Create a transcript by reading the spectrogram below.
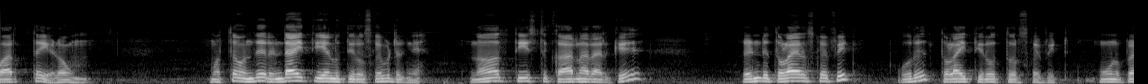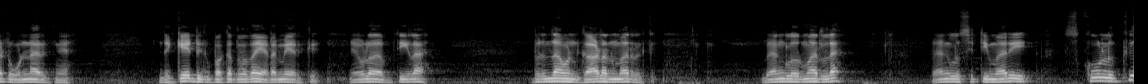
பார்த்த இடம். மொத்தம் வந்து ரெண்டாயிரத்தி எழுநூற்றி இருபது ஸ்கொயர் ஃபீட் இருக்குங்க. நார்த் ஈஸ்ட் கார்னராக இருக்குது ரெண்டு தொள்ளாயிரம் ஸ்கொயர் ஃபீட் ஒரு தொள்ளாயிரத்தி இருபத்தோரு ஸ்கொயர் ஃபீட் மூணு பிளாட் ஒன்றா இருக்குங்க. இந்த கேட்டுக்கு பக்கத்தில் தான் இடமே இருக்குது எவ்வளோ பார்த்தீங்களா? பிருந்தாவன் கார்டன் மாதிரி இருக்குது பெங்களூர் மாதிரி இல்லை. பெங்களூர் சிட்டி மாதிரி ஸ்கூலுக்கு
